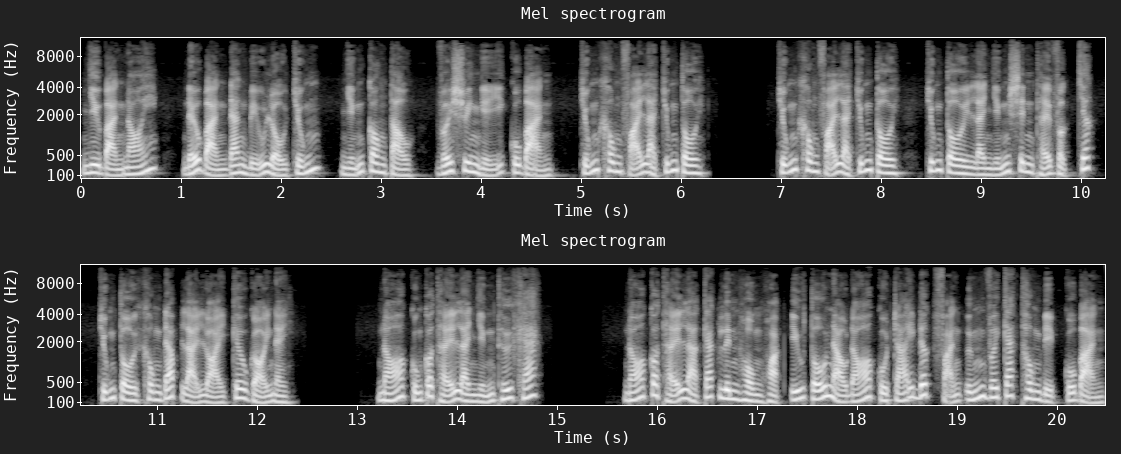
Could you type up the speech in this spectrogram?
như bạn nói, nếu bạn đang biểu lộ chúng, những con tàu, với suy nghĩ của bạn, chúng không phải là chúng tôi. Chúng không phải là chúng tôi, chúng tôi là những sinh thể vật chất, chúng tôi không đáp lại loại kêu gọi này. Nó cũng có thể là những thứ khác. Nó có thể là các linh hồn hoặc yếu tố nào đó của trái đất phản ứng với các thông điệp của bạn.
